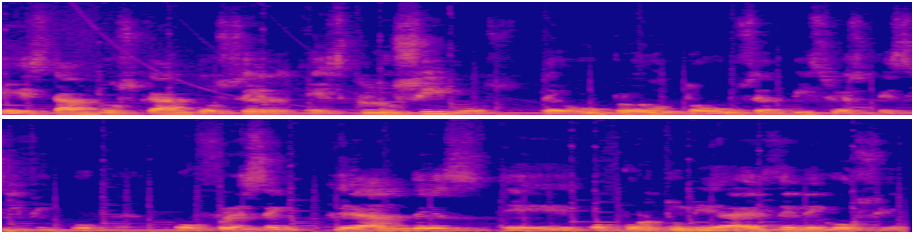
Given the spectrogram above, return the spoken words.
que están buscando ser exclusivos de un producto o un servicio específico ofrecen grandes eh, oportunidades de negocio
